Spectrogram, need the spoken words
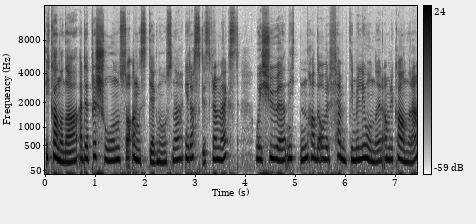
I Canada er depresjons- og angstdiagnosene i raskest fremvekst, og i 2019 hadde over 50 millioner amerikanere,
